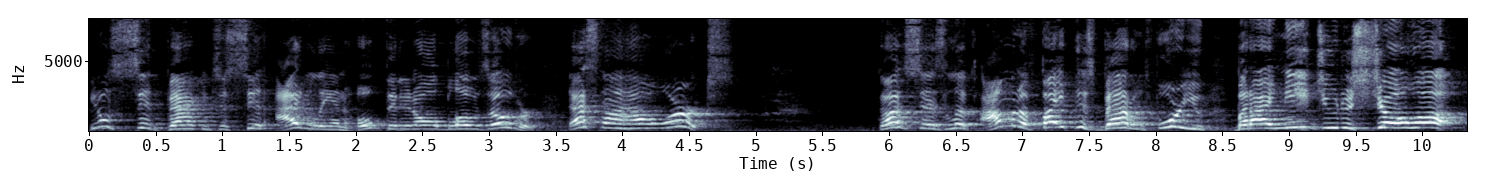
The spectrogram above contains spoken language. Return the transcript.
you don't sit back and just sit idly and hope that it all blows over. That's not how it works. God says, Look, I'm going to fight this battle for you, but I need you to show up.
